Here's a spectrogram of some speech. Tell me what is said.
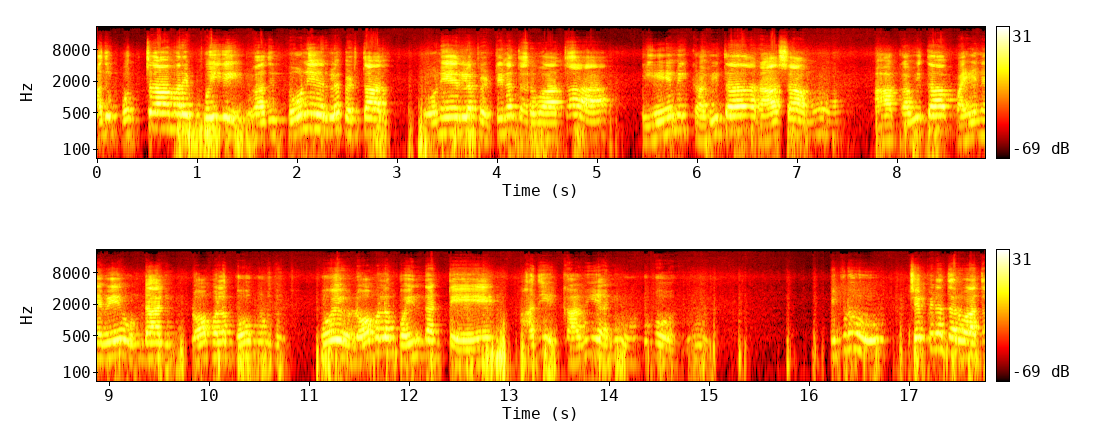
అది పొచ్చామరి పొయ్యి అది కోనేరులో పెడతారు. కోనేరులో పెట్టిన తర్వాత ఏమి కవిత రాసాము ఆ కవిత పైనవే ఉండాలి. లోపల పోకూడదు. పోయి లోపల పోయిందంటే అది కవి అని ఒప్పుకోదు ఇప్పుడు చెప్పిన తర్వాత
